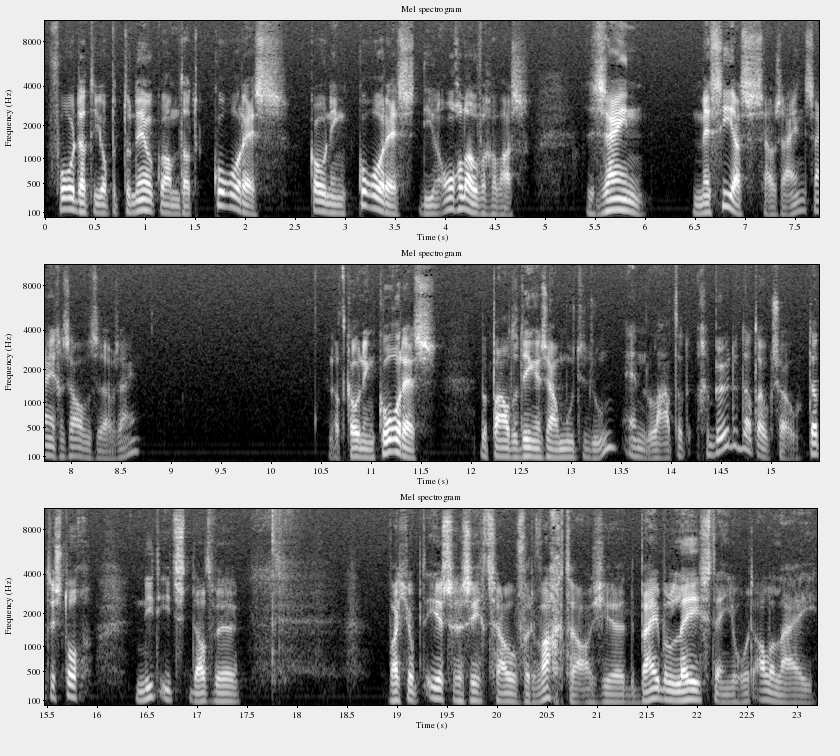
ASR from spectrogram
voordat hij op het toneel kwam, dat Kores, koning Kores, die een ongelovige was, zijn Messias zou zijn, zijn gezalde zou zijn. Dat koning Kores bepaalde dingen zou moeten doen. En later gebeurde dat ook zo. Dat is toch niet iets dat we. Wat je op het eerste gezicht zou verwachten als je de Bijbel leest en je hoort allerlei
